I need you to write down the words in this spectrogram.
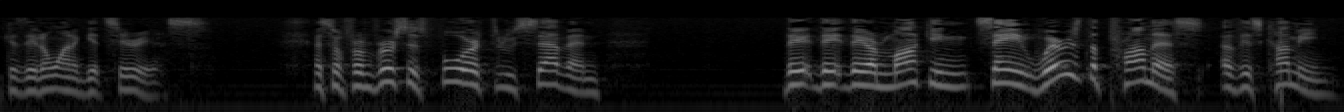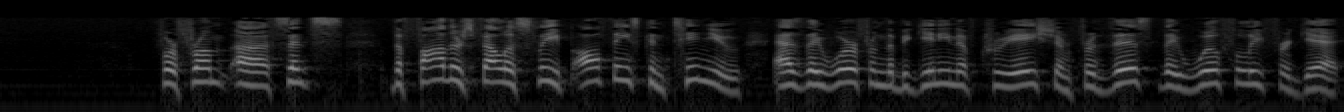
because they don't want to get serious. And so from verses 4 through 7, they, they, they are mocking, saying, Where is the promise of his coming? For from uh, since the fathers fell asleep, all things continue as they were from the beginning of creation. For this they willfully forget.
